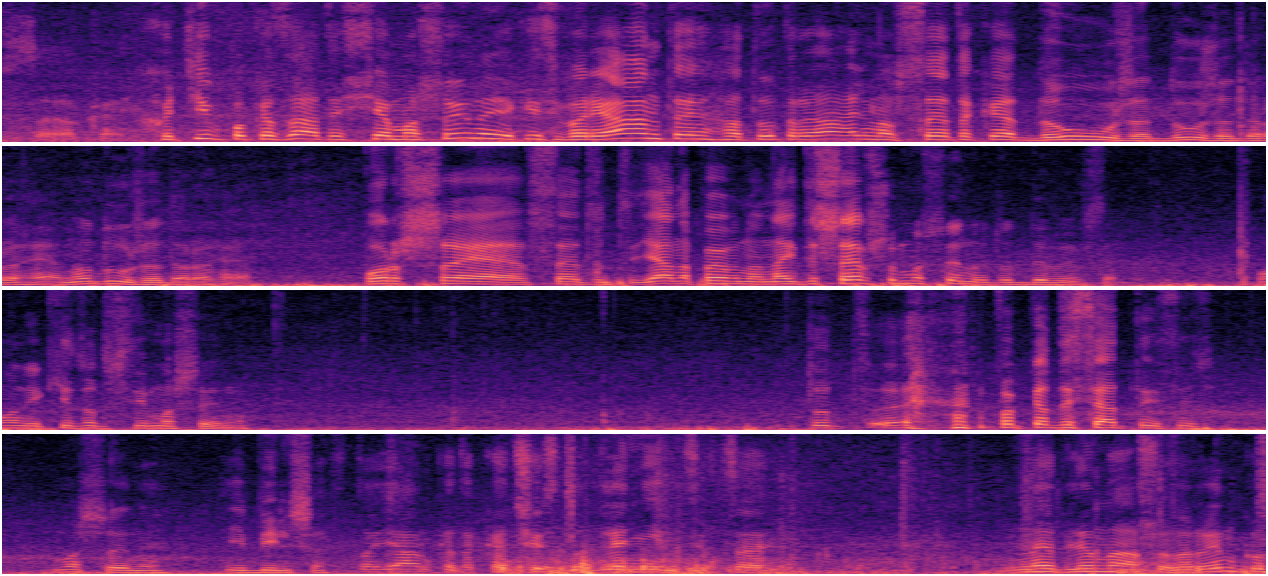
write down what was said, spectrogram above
Все окей. Хотів показати ще машини, якісь варіанти, а тут реально все таке дуже-дуже дороге. Ну дуже дороге. Порше, все тут. Я напевно найдешевшу машину тут дивився. Вон які тут всі машини. Тут е, по 50 тисяч машини і більше. Стоянка така чисто для німців. Це не для нашого ринку.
